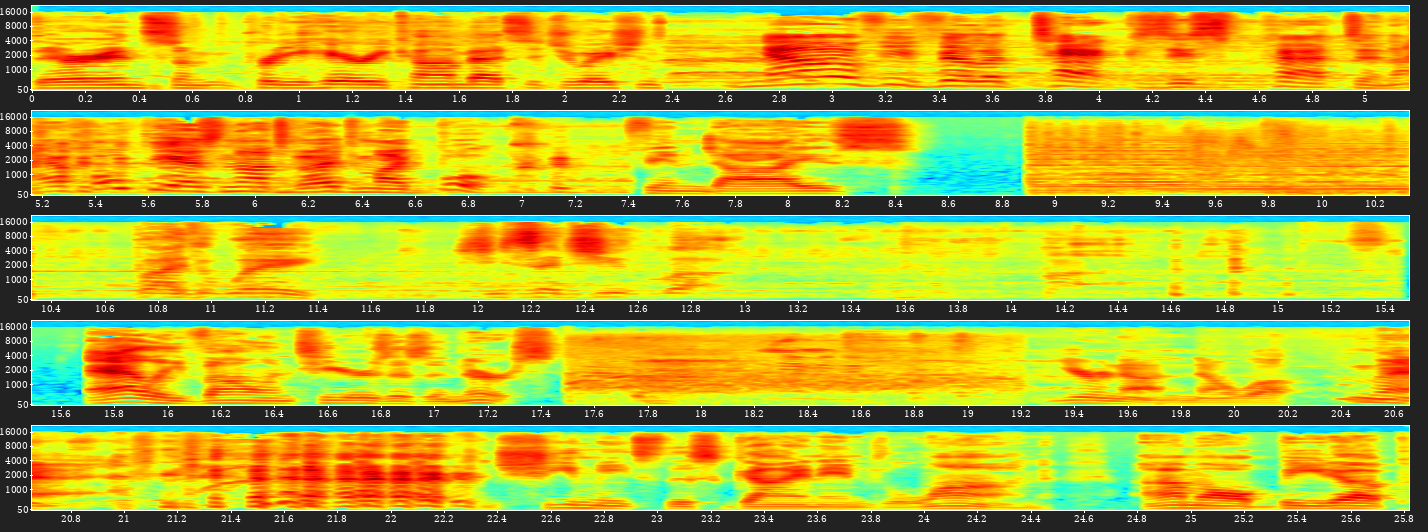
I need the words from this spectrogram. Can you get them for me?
They're in some pretty hairy combat situations. Now we will attack this Patton. I hope he has not read my book. Finn dies. By the way, she said she loved. Allie volunteers as a nurse. You're not Noah. Nah. And she meets this guy named Lon. I'm all beat up,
